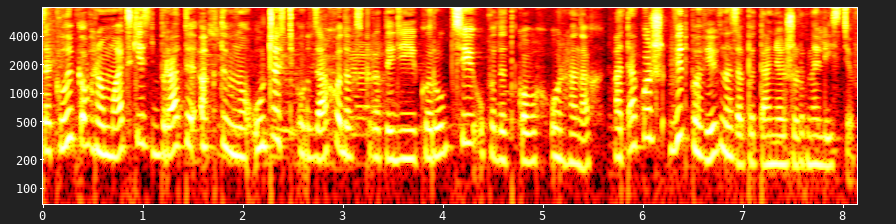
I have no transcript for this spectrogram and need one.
закликав громадськість брати активну участь у заходах з протидії корупції у податкових органах, а також відповів на запитання журналістів.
